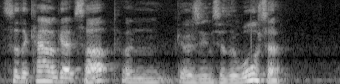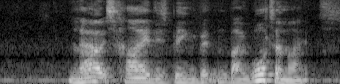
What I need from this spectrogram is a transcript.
So the cow gets up and goes into the water. Now its hide is being bitten by water mites.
